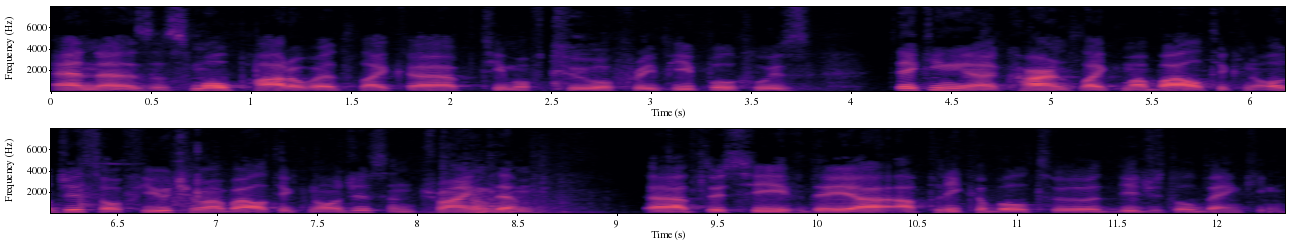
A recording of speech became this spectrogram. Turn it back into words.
and there's a small part of it, like a team of two or three people, who is taking uh, current like mobile technologies or future mobile technologies and trying them uh, to see if they are applicable to digital banking.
